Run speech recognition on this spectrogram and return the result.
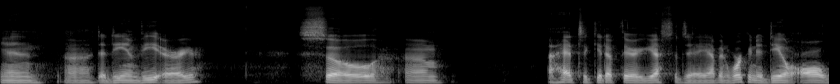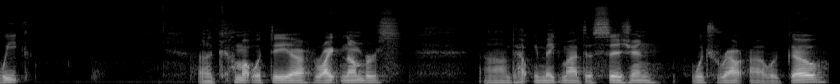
in uh, the DMV area. So um, I had to get up there yesterday. I've been working the deal all week, uh, come up with the uh, right numbers um, to help me make my decision which route I would go.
